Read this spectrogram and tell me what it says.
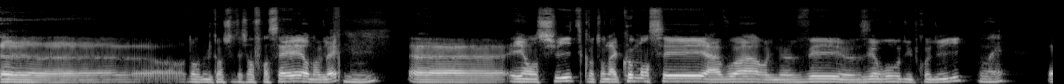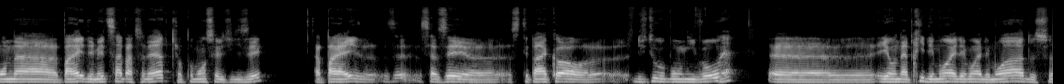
Euh, donc des consultations français, en anglais. Mhm. Euh, et ensuite, quand on a commencé à avoir une V0 du produit, Ouais. on a pareil des médecins partenaires qui ont commencé à l'utiliser. Ah, pareil, ça, faisait, euh, c'était pas encore euh, du tout au bon niveau. Ouais. Euh, et on a pris des mois et des mois et des mois de ce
